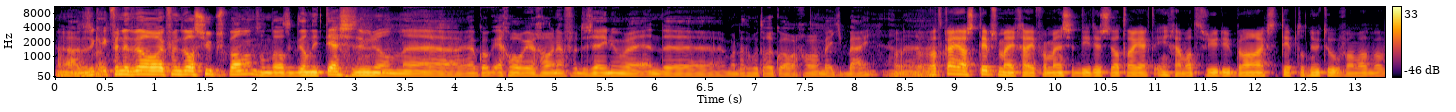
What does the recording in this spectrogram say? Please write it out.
Ja, dus ik, ik, vind het wel, ik vind het wel super spannend. Want als ik dan die testen doe, dan eh, heb ik ook echt wel weer gewoon even de zenuwen. En de, maar dat hoort er ook wel gewoon een beetje bij. En, eh, wat kan je als tips meegeven voor mensen die dus dat traject ingaan? Wat is jullie belangrijkste tip tot nu toe? Van wat, wat,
